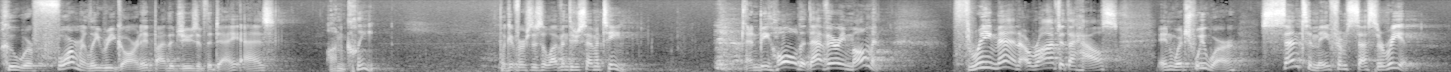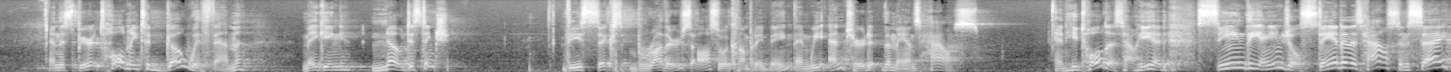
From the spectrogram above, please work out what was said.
who were formerly regarded by the Jews of the day as unclean. Look at verses 11 through 17. And behold, at that very moment, three men arrived at the house in which we were, sent to me from Caesarea. And the Spirit told me to go with them, making no distinction. These six brothers also accompanied me, and we entered the man's house. And he told us how he had seen the angel stand in his house and say,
